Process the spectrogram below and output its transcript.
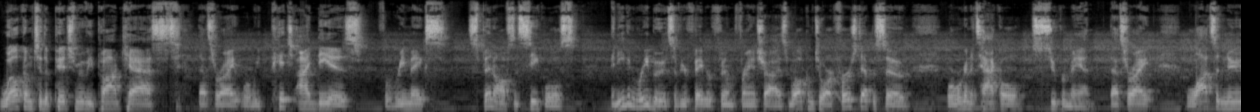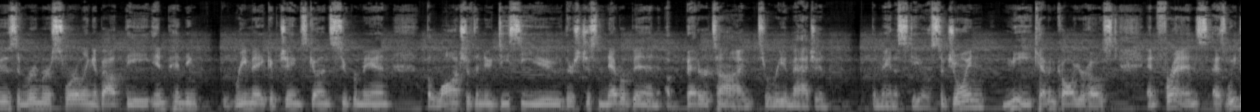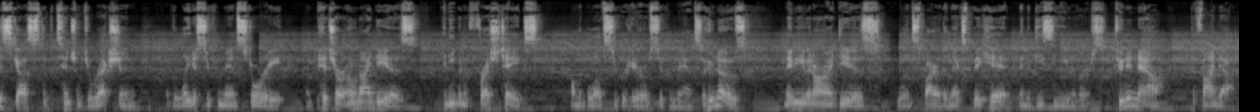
Welcome to the Pitch Movie Podcast. That's right, where we pitch ideas for remakes, spin offs, and sequels, and even reboots of your favorite film franchise. Welcome to our first episode where we're going to tackle Superman. That's right, lots of news and rumors swirling about the impending remake of James Gunn's Superman, the launch of the new DCU. There's just never been a better time to reimagine the Man of Steel. So join me, Kevin Coll, your host, and friends as we discuss the potential direction of the latest Superman story and pitch our own ideas and even fresh takes on the beloved superhero Superman. So who knows? Maybe even our ideas will inspire the next big hit in the DC universe. Tune in now to find out.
